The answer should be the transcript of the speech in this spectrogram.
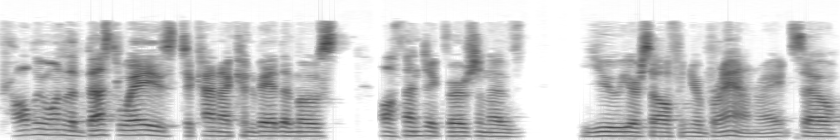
probably one of the best ways to kind of convey the most authentic version of you yourself and your brand, right? So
